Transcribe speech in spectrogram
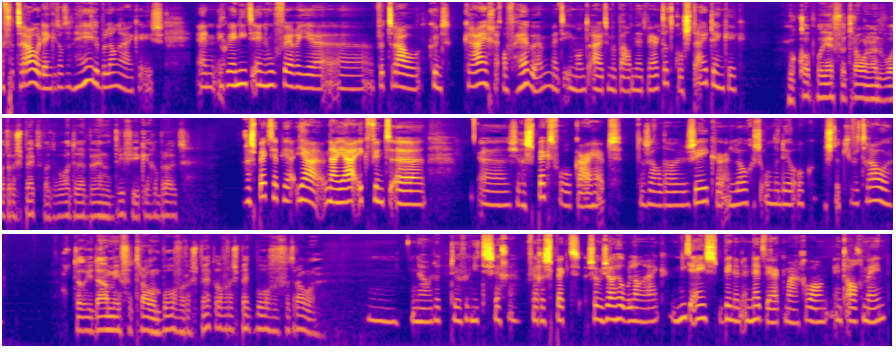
En vertrouwen denk ik dat een hele belangrijke is. En ik Ja. weet niet in hoeverre je eh, vertrouwen kunt krijgen of hebben met iemand uit een bepaald netwerk. Dat kost tijd, denk ik. Hoe koppel je vertrouwen aan het woord respect? Wat woord hebben we nog drie, vier keer gebruikt. Respect heb je, ja, nou ja, ik vind eh, als je respect voor elkaar hebt, dan zal er zeker een logisch onderdeel ook een stukje vertrouwen. Stel je daarmee vertrouwen boven respect of respect boven vertrouwen? Hmm, nou, dat durf ik niet te zeggen. Ik vind respect sowieso heel belangrijk. Niet eens binnen een netwerk, maar gewoon in het algemeen.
